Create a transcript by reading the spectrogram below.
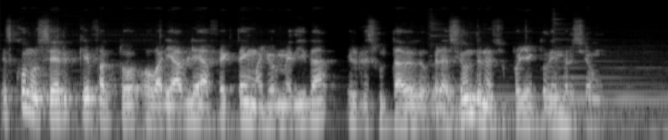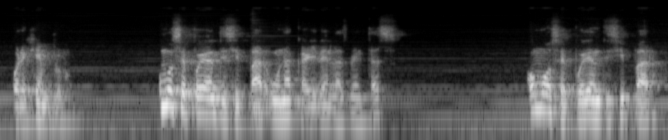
es conocer qué factor o variable afecta en mayor medida el resultado de operación de nuestro proyecto de inversión. Por ejemplo, ¿cómo se puede anticipar una caída en las ventas? ¿Cómo se puede anticipar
